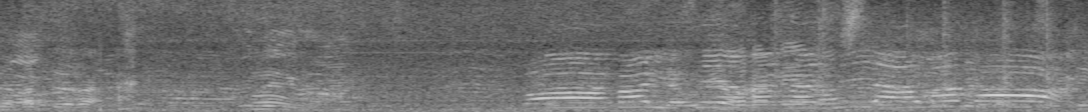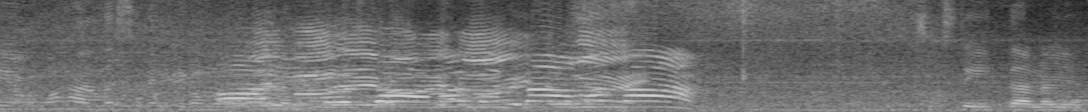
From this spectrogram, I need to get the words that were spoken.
Nakatira. Mura nito sa ito yung mahal na sila pero mura lang. $68 yan.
